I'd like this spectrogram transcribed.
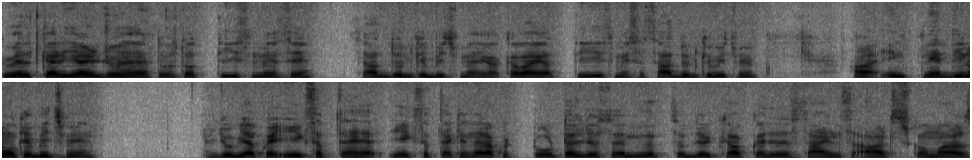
ट्वेल्थ का रिज़ल्ट जो है, दोस्तों, तीस में से सात जून के बीच में आएगा। कब आएगा? तीस में से सात जून के बीच में। हाँ इतने दिनों के बीच में, जो भी आपका एक सप्ताह है, एक सप्ताह के अंदर आपका टोटल जो मतलब सब्जेक्ट का आपका, जैसे science arts commerce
